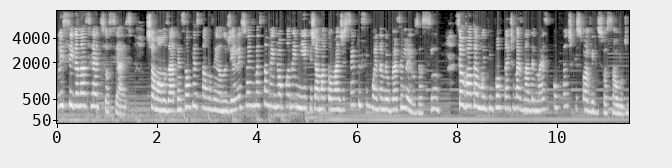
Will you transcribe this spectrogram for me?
nos siga nas redes sociais. Chamamos a atenção que estamos em anos de eleições, mas também de uma pandemia que já matou mais de 150 mil brasileiros. Assim, seu voto é muito importante, mas nada é mais importante que sua vida e sua saúde.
